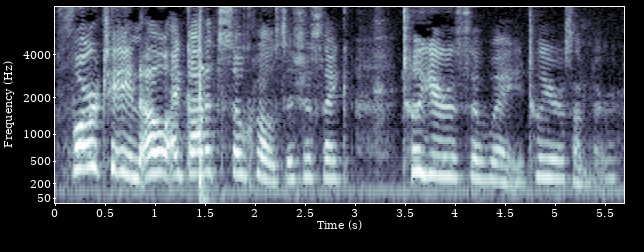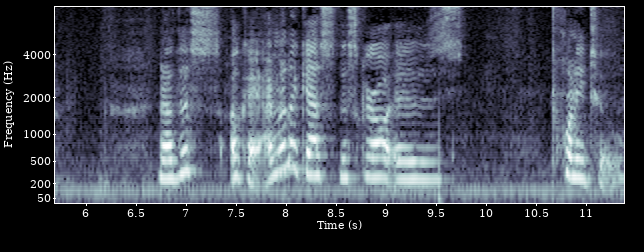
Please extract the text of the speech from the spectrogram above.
14. Oh, I got it so close. It's just like two years away, two years under. Now this, okay, I'm gonna guess this girl is 22.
